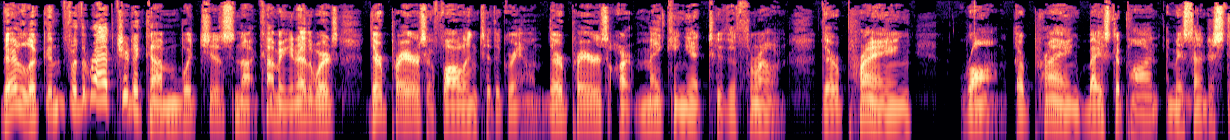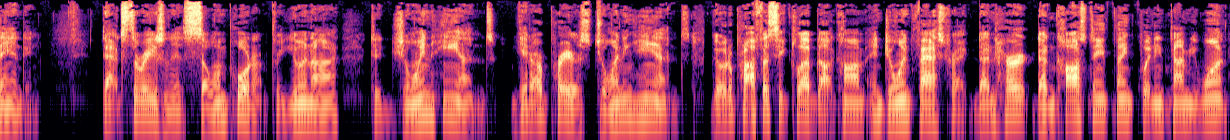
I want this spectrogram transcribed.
They're looking for the rapture to come, which is not coming. In other words, their prayers are falling to the ground. Their prayers aren't making it to the throne. They're praying wrong. They're praying based upon a misunderstanding. That's the reason it's so important for you and I to join hands, get our prayers joining hands. Go to prophecyclub.com and join Fast Track. Doesn't hurt, doesn't cost anything, quit anytime you want,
